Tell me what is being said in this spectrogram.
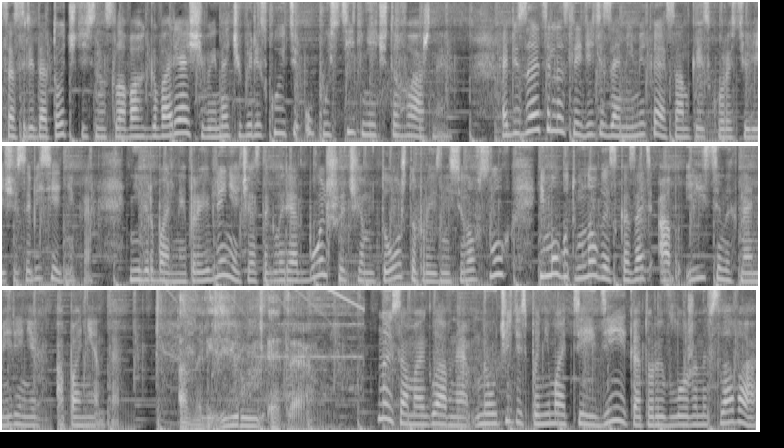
Сосредоточьтесь на словах говорящего, иначе вы рискуете упустить нечто важное. Обязательно следите за мимикой, осанкой и скоростью речи собеседника. Невербальные проявления часто говорят больше, чем то, что произнесено вслух, и могут многое сказать об истинных намерениях оппонента. Анализируй это. Ну и самое главное, научитесь понимать те идеи, которые вложены в слова.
